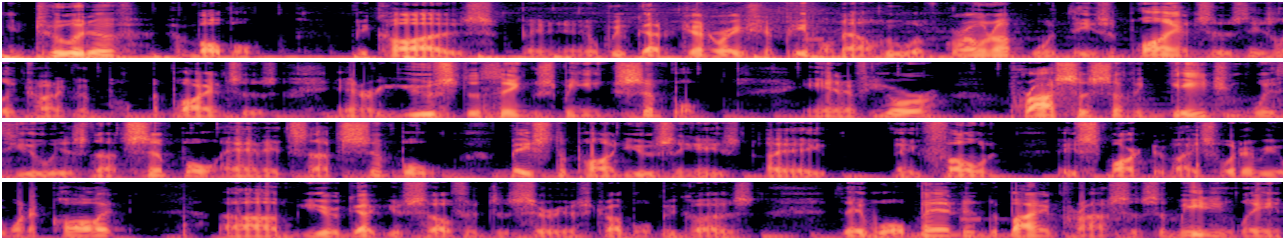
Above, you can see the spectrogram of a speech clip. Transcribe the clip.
intuitive and mobile because we've got a generation of people now who have grown up with these appliances, these electronic appliances, and are used to things being simple. And if your process of engaging with you is not simple, and it's not simple based upon using a, a, a phone, a smart device, whatever you want to call it, um, you've got yourself into serious trouble because they will abandon the buying process immediately.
